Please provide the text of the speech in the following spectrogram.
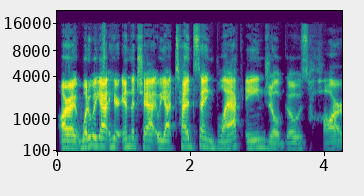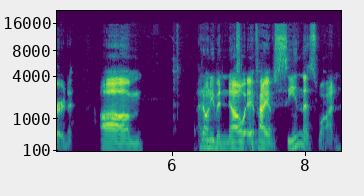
all right, what do we got here in the chat? We got Ted saying Black Angel goes hard. Um I don't even know if I have seen this one.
